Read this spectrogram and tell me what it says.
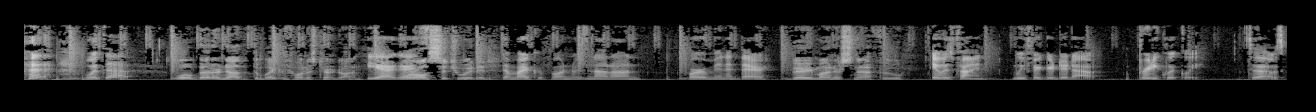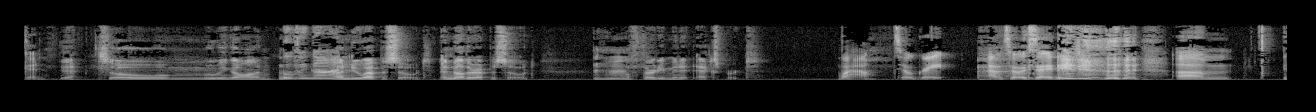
what's up? Well, better now that the microphone is turned on. Yeah, guys. We're all situated. The microphone was not on for a minute there. Very minor snafu. It was fine. We figured it out pretty quickly. So that was good. Yeah. So, um, moving on. Moving on. A new episode. Another episode of 30 Minute Expert. Wow, so great. I'm so excited. um,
